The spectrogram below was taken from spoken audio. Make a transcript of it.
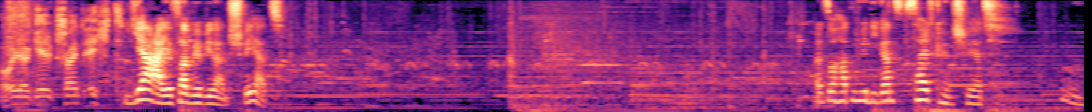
Euer Geld scheint echt zu Ja, jetzt haben wir wieder ein Schwert. Also hatten wir die ganze Zeit kein Schwert. Hm.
